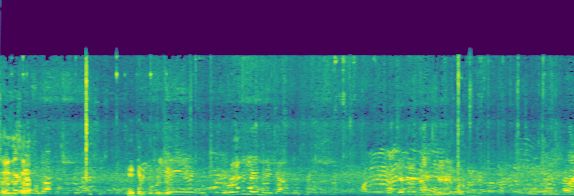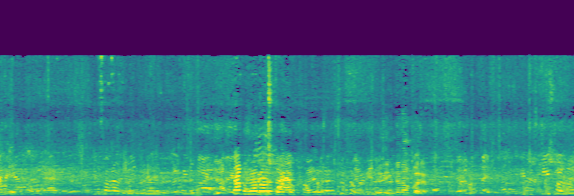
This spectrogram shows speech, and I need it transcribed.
સહી દે સર હું પણ કોમે લ્યો ಅತ್ತ ಬರಬರ ಹಿಂಗಡಂ ಬರ ಇದು ಕೀಪ್ ಮಾಡಿ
